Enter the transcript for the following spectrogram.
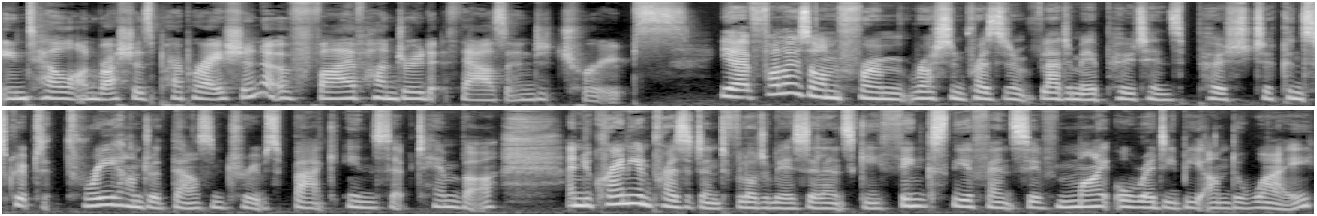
intel on Russia's preparation of 500,000 troops. Yeah, it follows on from Russian President Vladimir Putin's push to conscript 300,000 troops back in September. And Ukrainian President Volodymyr Zelensky thinks the offensive might already be underway,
